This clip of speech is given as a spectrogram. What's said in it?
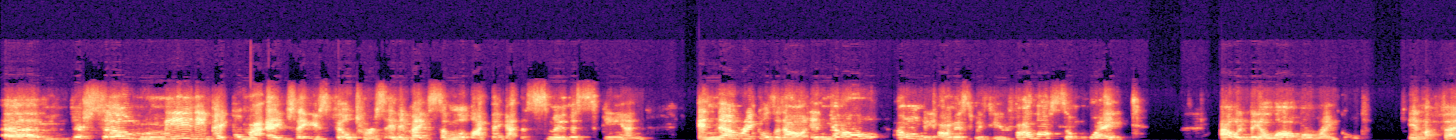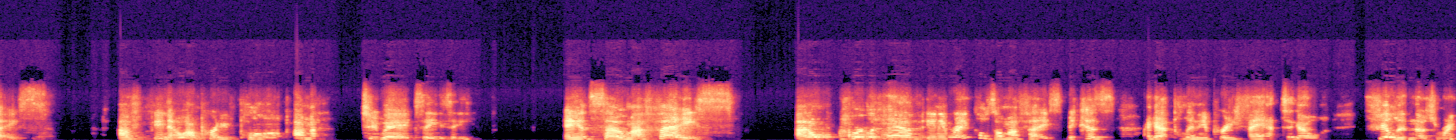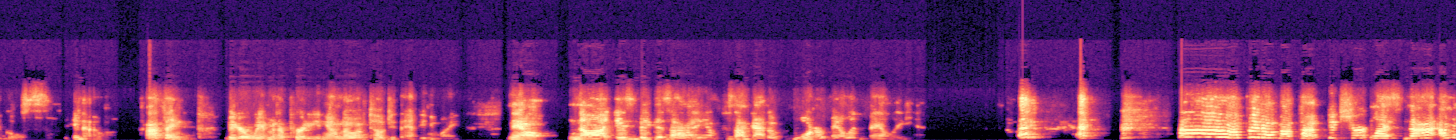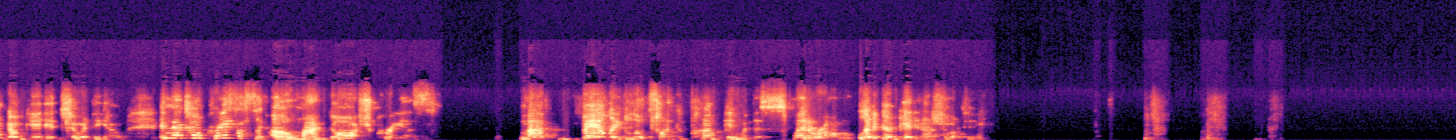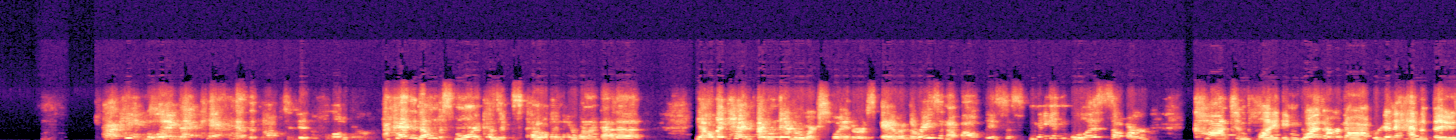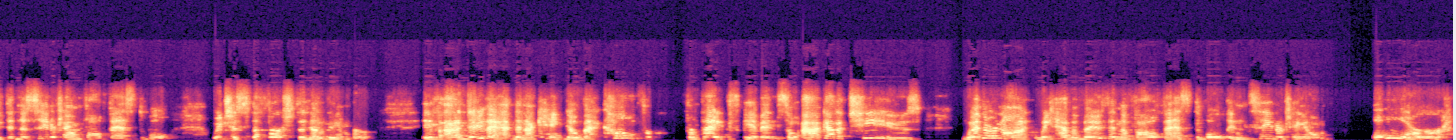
Um, there's so many people my age that use filters, and it makes them look like they got the smoothest skin and no wrinkles at all. And y'all, I will be honest with you, if I lost some weight, I would be a lot more wrinkled in my face. I've, you know, I'm pretty plump. I'm a two eggs easy. And so my face, I don't hardly have any wrinkles on my face because I got plenty of pretty fat to go fill in those wrinkles you know, I think bigger women are pretty, and y'all know I've told you that anyway. Now, not as big as I am because I got a watermelon belly. oh, I put on my pumpkin shirt last night. I'm gonna go get it and show it to you. And I told Chris, I said, "Oh my gosh, Chris, my belly looks like a pumpkin with a sweater on. Let me go get it. I'll show it to you." I can't believe that cat hasn't knocked it in the floor. I had it on this morning because it was cold in here when I got up. Y'all, they had, I never wear sweaters ever. The reason I bought this is me and Melissa are contemplating whether or not we're going to have a booth in the Cedartown Fall Festival, which is the 1st of November. If I do that, then I can't go back home for, for Thanksgiving. So I got to choose whether or not we have a booth in the Fall Festival in Cedartown or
